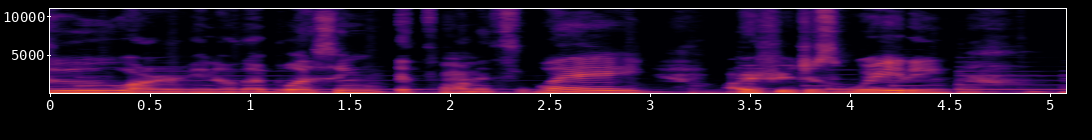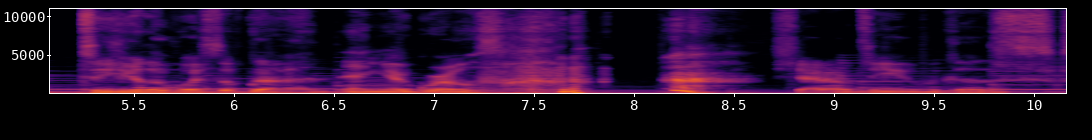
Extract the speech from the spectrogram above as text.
to, or you know, that blessing, it's on its way, or if you're just waiting to hear the voice of God and your growth. Shout out to you because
